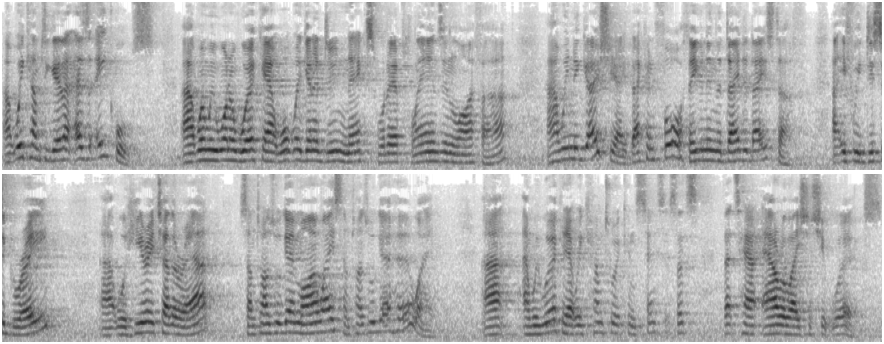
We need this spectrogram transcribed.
uh, we come together as equals. Uh, when we want to work out what we're going to do next, what our plans in life are, uh, we negotiate back and forth, even in the day to day stuff. Uh, if we disagree, uh, we'll hear each other out. Sometimes we'll go my way, sometimes we'll go her way. Uh, and we work it out, we come to a consensus. That's, that's how our relationship works.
